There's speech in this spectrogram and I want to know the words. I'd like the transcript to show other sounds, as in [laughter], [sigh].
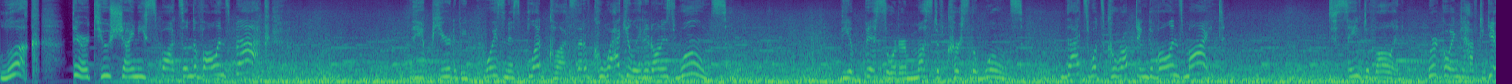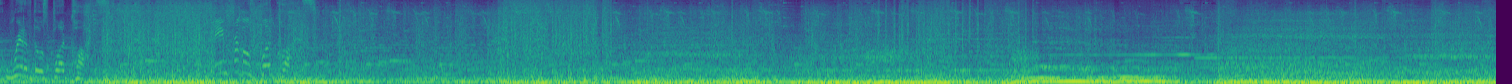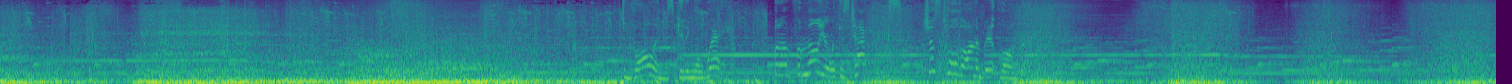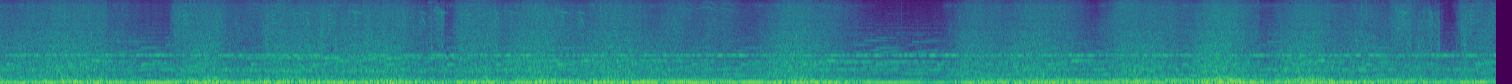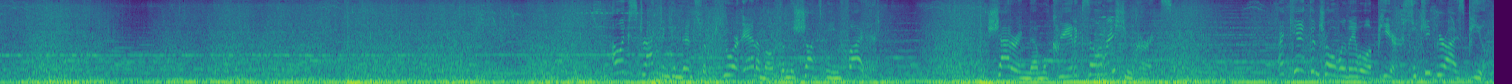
Look, there are two shiny spots on Dvalin's back. They appear to be poisonous blood clots that have coagulated on his wounds. The Abyss Order must have cursed the wounds. That's what's corrupting Dvalin's mind. To save Dvalin, we're going to have to get rid of those blood clots. From the shots being fired. Shattering them will create acceleration currents. I can't control where they will appear, so keep your eyes peeled.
